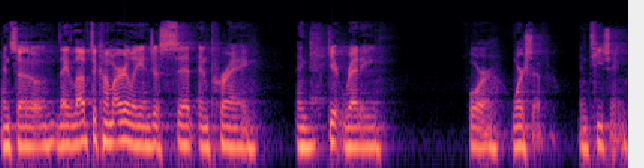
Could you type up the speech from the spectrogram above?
And so they love to come early and just sit and pray and get ready for worship and teaching.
